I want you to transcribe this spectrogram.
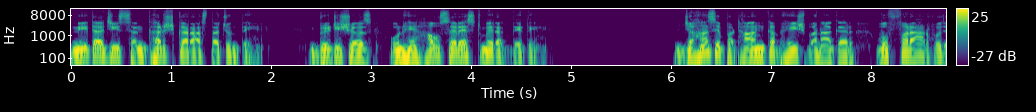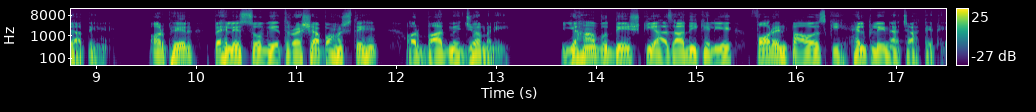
नेताजी संघर्ष का रास्ता चुनते हैं। ब्रिटिशर्स उन्हें हाउस अरेस्ट में रख देते हैं। जहाँ से पठान का भेष बनाकर वो फरार हो जाते हैं और फिर पहले सोवियत रशिया पहुँचते हैं और बाद में जर्मनी। यहाँ वो देश की आज़ादी के लिए फॉरेन पावर्स की हेल्प लेना चाहते थे।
